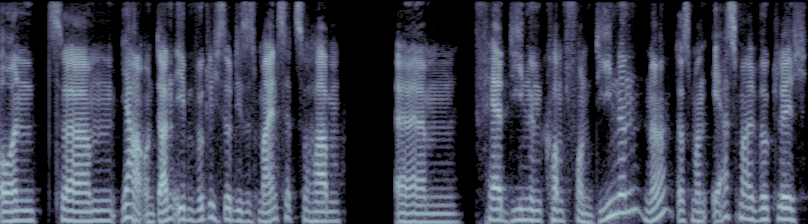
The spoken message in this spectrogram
und ähm, ja, und dann eben wirklich so dieses Mindset zu haben, ähm, verdienen kommt von dienen, ne? dass man erstmal wirklich,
